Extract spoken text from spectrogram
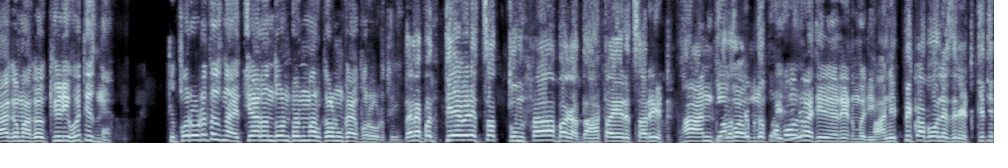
आगमाग किडी होतीच ना. ती परवडतच नाही. चार आणि दोन टन माल काढून काय परवडते नाही नाही, पण त्यावेळेसचा तुमचा बघा दहा टायरचा रेट हा आणि मला शब्द पाहिजे. तफावत राहते रेटमध्ये. आणि पिकअप वाल्याचा रेट किती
